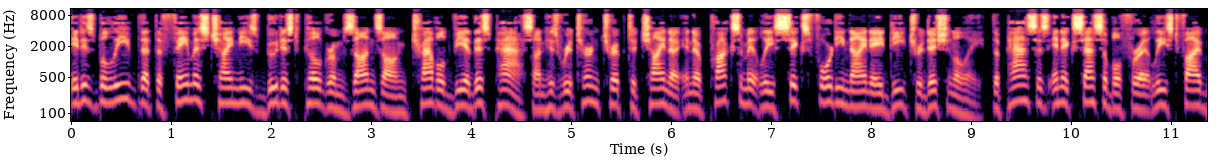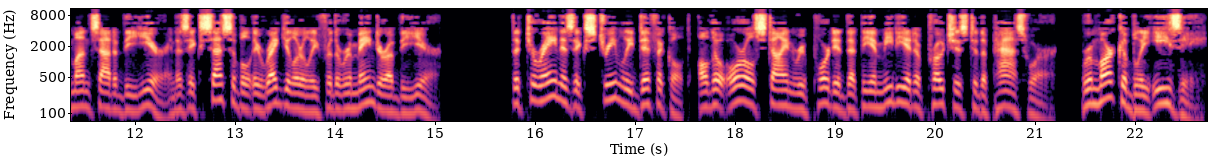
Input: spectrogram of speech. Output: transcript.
It is believed that the famous Chinese Buddhist pilgrim Xuanzang traveled via this pass on his return trip to China in approximately 649 AD. Traditionally, the pass is inaccessible for at least five months out of the year and is accessible irregularly for the remainder of the year. The terrain is extremely difficult, although Aurel Stein reported that the immediate approaches to the pass were remarkably easy.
